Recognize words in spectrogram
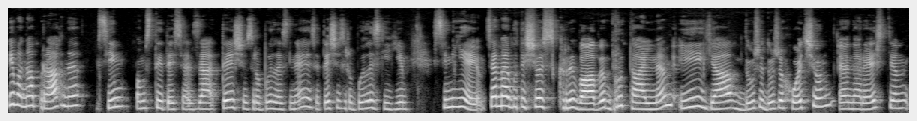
і вона прагне всім помститися за те, що зробили з нею, за те, що зробили з її сім'єю. Це має бути щось криваве, брутальне, і я дуже дуже хочу е, нарешті е,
